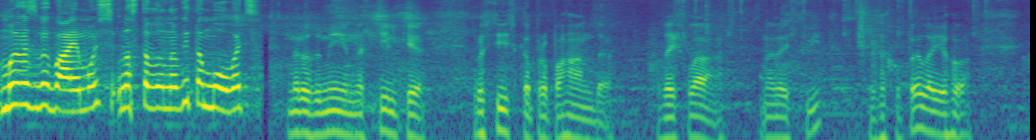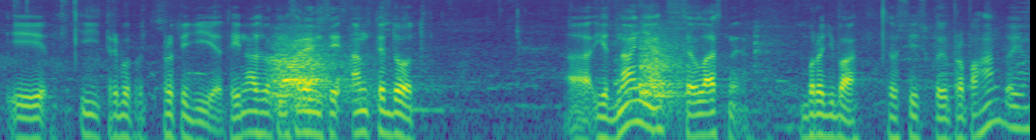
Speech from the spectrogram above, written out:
ми розвиваємось. У нас талановита молодь. Ми розуміємо, наскільки російська пропаганда зайшла на весь світ, захопила його, і їй треба протидіяти. І назва конференції Антидот. Єднання це власне боротьба з російською пропагандою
